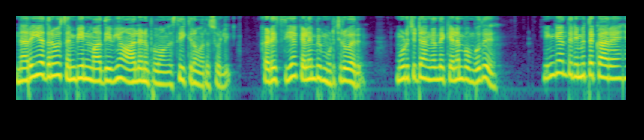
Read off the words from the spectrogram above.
நிறைய தடவை செம்பியன் மாதேவியும் ஆள் அனுப்புவாங்க சீக்கிரம் வர சொல்லி. கடைசியாக கிளம்பி முடிச்சிருவாரு. முடிச்சுட்டு அங்கேருந்து கிளம்பும்போது எங்கே அந்த நிமித்தக்காரன்?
